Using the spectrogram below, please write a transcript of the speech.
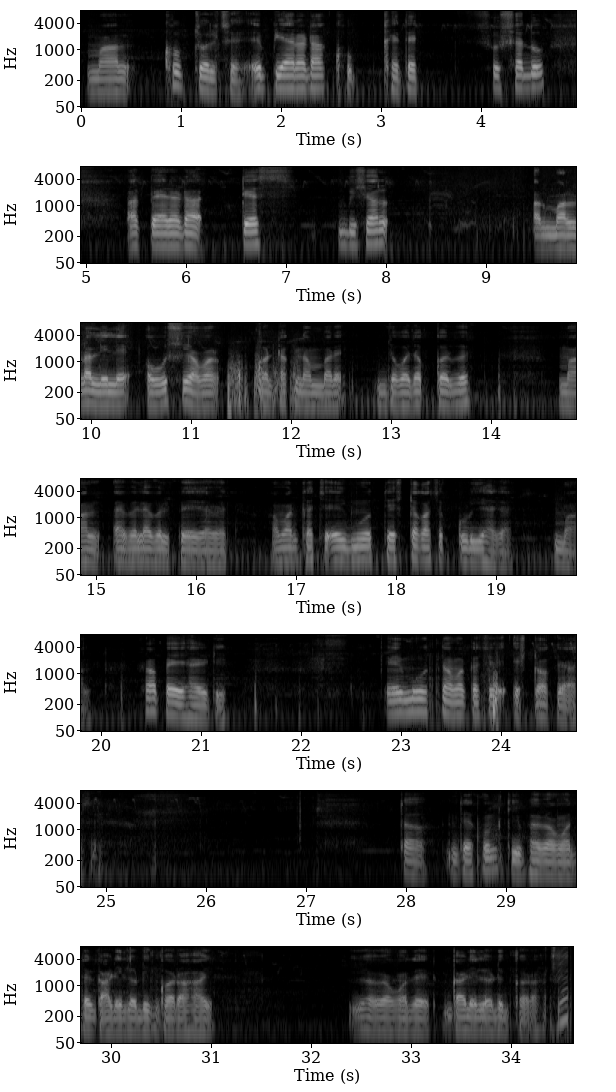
মাল খুব চলছে। এই পেয়ারাটা খুব খেতে সুস্বাদু। আর পেয়ারাটা টেস্ট বিশাল। আর মালটা নিলে অবশ্যই আমার কন্ট্যাক্ট নাম্বারে যোগাযোগ করবেন। মাল অ্যাভেলেবেল পেয়ে যাবেন। আমার কাছে এই মুহূর্তে স্টক আছে কুড়ি হাজার মাল। সব এই হাইটি এই মুহূর্তে আমার কাছে স্টকে আছে। তো দেখুন কীভাবে আমাদের গাড়ি লোডিং করা হয় কীভাবে আমাদের গাড়ি লোডিং করা হয়।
